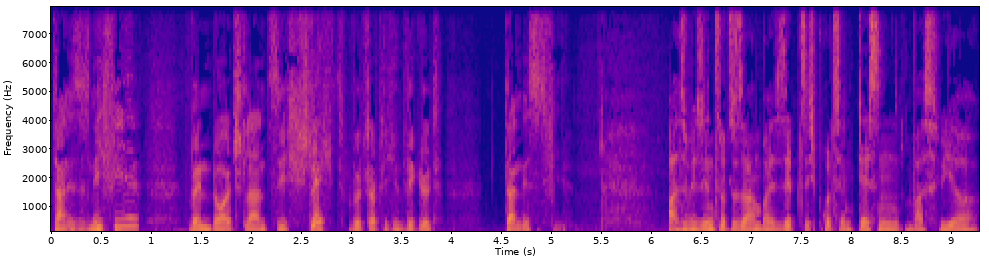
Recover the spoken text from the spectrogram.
dann ist es nicht viel. Wenn Deutschland sich schlecht wirtschaftlich entwickelt, dann ist es viel. Also wir sind sozusagen bei 70 Prozent dessen, was wir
